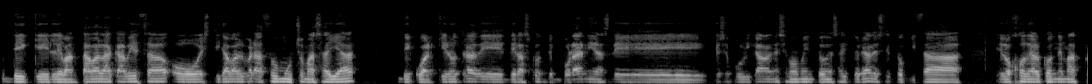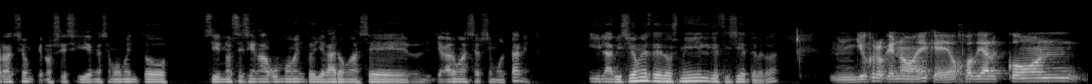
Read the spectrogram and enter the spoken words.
de que levantaba la cabeza o estiraba el brazo mucho más allá de cualquier otra de, de las contemporáneas de, que se publicaban en ese momento en esa editorial, excepto quizá El Ojo de Halcón de Matt Fraction, que no sé si en ese momento, si no sé si en algún momento llegaron a ser, llegaron a ser simultáneas. Y la visión es de 2017, ¿verdad? Mm, yo creo que no, ¿eh? que Ojo de Halcón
